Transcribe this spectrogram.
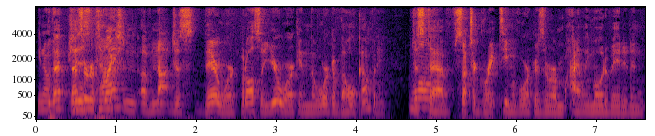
You know, That, that's a has time- reflection of not just their work, but also your work and the work of the whole company. Just Well- to have such a great team of workers who are highly motivated and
